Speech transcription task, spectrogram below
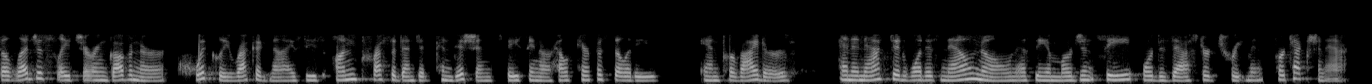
the legislature and governor quickly recognized these unprecedented conditions facing our healthcare facilities and providers and enacted what is now known as the Emergency or Disaster Treatment Protection Act.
